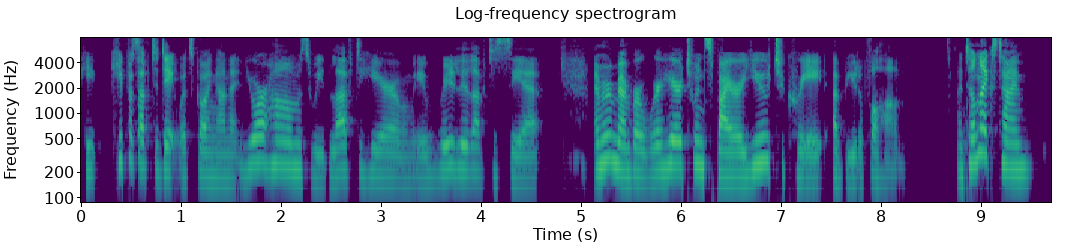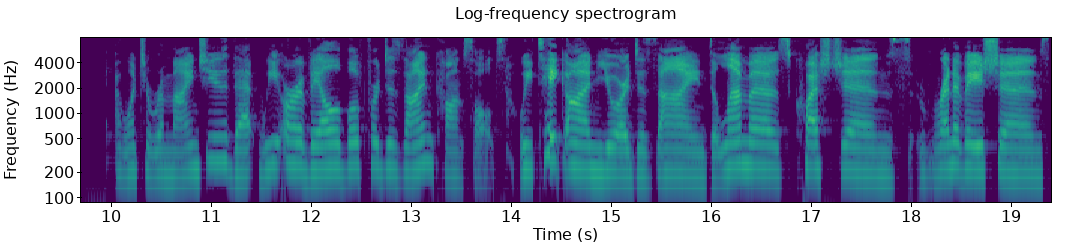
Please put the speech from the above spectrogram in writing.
Keep, keep us up to date what's going on at your homes. We'd love to hear and we really love to see it. And remember, we're here to inspire you to create a beautiful home. Until next time. I want to remind you that we are available for design consults. We take on your design dilemmas, questions, renovations,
